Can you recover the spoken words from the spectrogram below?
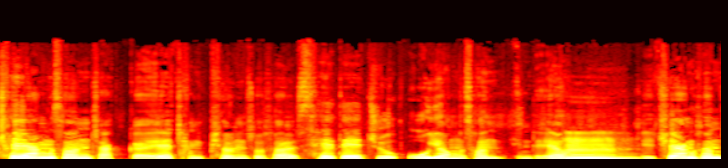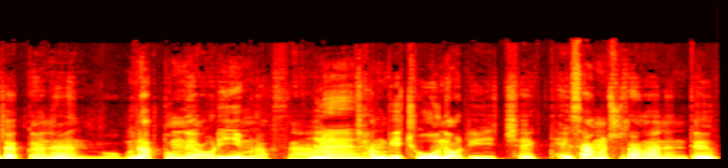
최양선 작가의 장편 소설 세대주 오영선인데요. 음. 이 최양선 작가는 뭐 문학동네 어린이 문학상, 네. 창비 좋은 어린이 책 대상을 수상하는 등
